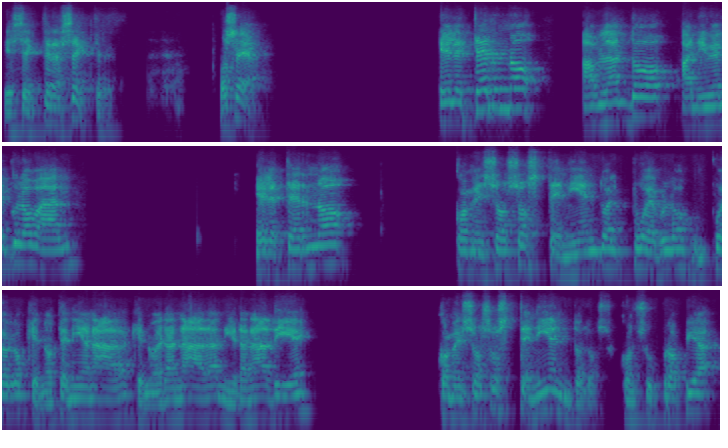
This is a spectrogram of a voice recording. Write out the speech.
etcétera, etcétera. O sea, el Eterno, hablando a nivel global, el Eterno comenzó sosteniendo al pueblo, un pueblo que no tenía nada, que no era nada, ni era nadie, comenzó sosteniéndolos con su propia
